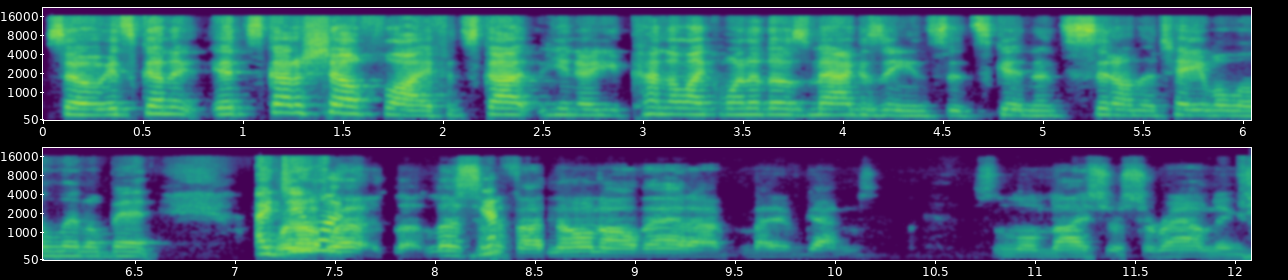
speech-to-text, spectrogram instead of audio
So it's gonna it's got a shelf life. It's got, you know, you kind of like one of those magazines that's getting to sit on the table a little bit. I well, do want well, listen, if I'd known all that, I may have gotten some little nicer surroundings.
